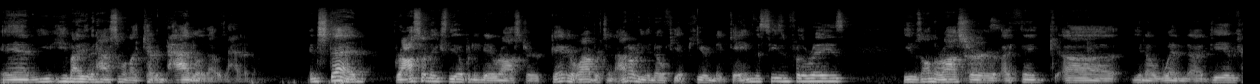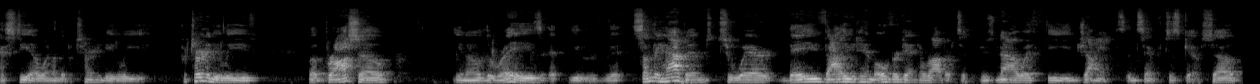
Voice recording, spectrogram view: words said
and you, he might even have someone like Kevin Padlo that was ahead of him. Instead, Brosseau makes the opening day roster. Daniel Robertson, I don't even know if he appeared in a game this season for the Rays he was on the roster, I think, uh, you know, when uh, Diego Castillo went on the paternity leave. Paternity leave, but Brosseau, you know, the Rays, uh, something happened to where they valued him over Daniel Robertson, who's now with the Giants in San Francisco. So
